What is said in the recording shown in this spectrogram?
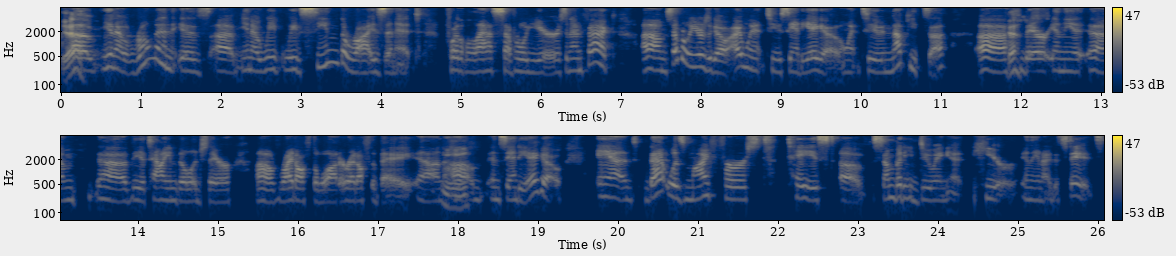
yeah, uh, you know, Roman is uh, you know we've we've seen the rise in it for the last several years, and in fact. Um, several years ago, I went to San Diego. I went to Napizza, uh, yeah. there in the um, uh, the Italian village there, uh, right off the water, right off the bay, and mm-hmm. um, in San Diego. And that was my first taste of somebody doing it here in the United States.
